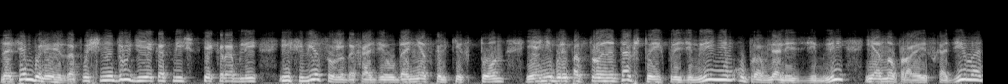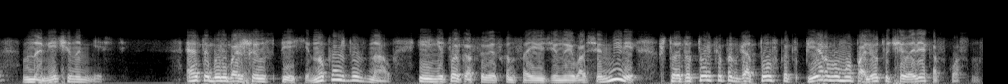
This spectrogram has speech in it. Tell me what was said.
Затем были запущены другие космические корабли, их вес уже доходил до нескольких тонн, и они были построены так, что их приземлением управляли с Земли, и оно происходило в намеченном месте. Это были большие успехи, но каждый знал, и не только в Советском Союзе, но и во всем мире, что это только подготовка к первому полету человека в космос.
